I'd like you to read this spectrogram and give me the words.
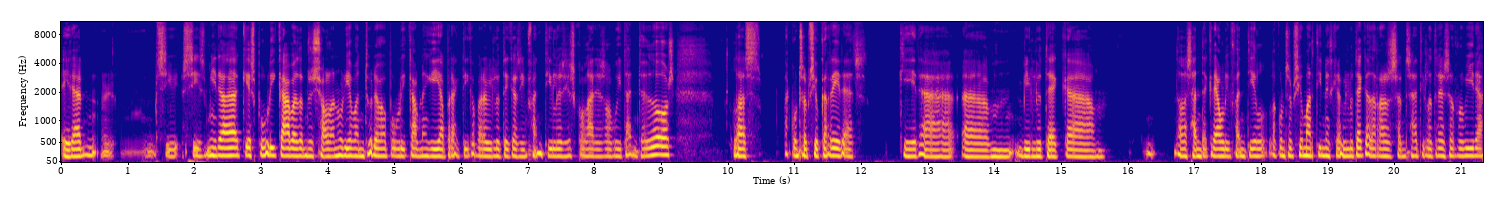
Eren, si, si es mira què es publicava, doncs això, la Núria Ventura va publicar una guia pràctica per a biblioteques infantiles i escolares al 82, les, la Concepció Carreres, que era eh, biblioteca de la Santa Creu, l'infantil, la Concepció Martínez, que era biblioteca de Rosa Sensat i la Teresa Rovira,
